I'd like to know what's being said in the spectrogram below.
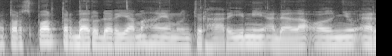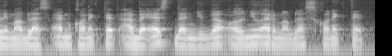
Motorsport terbaru dari Yamaha yang meluncur hari ini adalah All New R15M Connected ABS dan juga All New R15 Connected.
